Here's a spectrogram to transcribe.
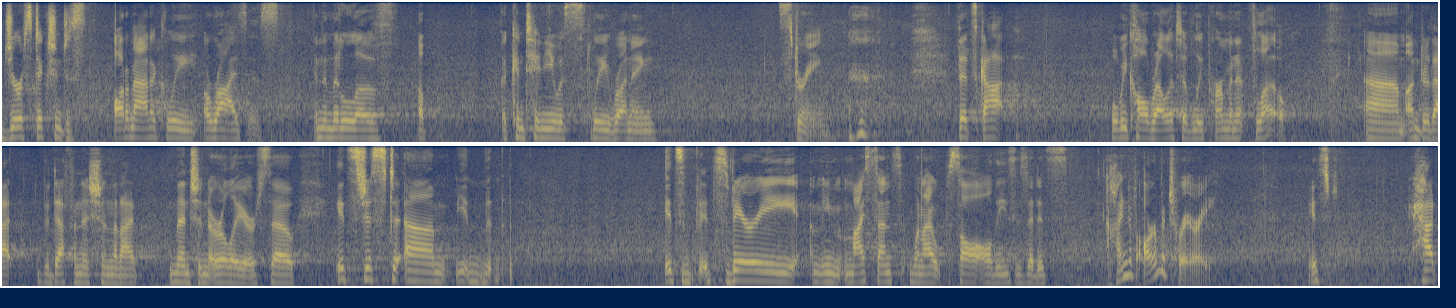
jurisdiction just automatically arises in the middle of a, a continuously running stream that's got what we call relatively permanent flow um, under that the definition that I mentioned earlier. So it's just um, it's it's very. I mean, my sense when I saw all these is that it's kind of arbitrary. It's had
